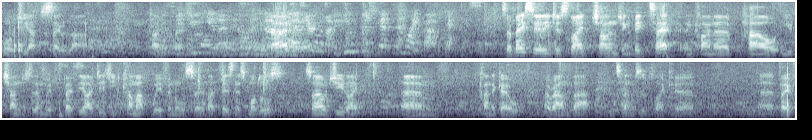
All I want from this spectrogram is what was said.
what would you have to say with that kind of thing? No? So basically just like challenging big tech and kind of how you challenge them with both the ideas you'd come up with and also like business models. So how would you like um, kind of go around that in terms of like uh, uh, both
